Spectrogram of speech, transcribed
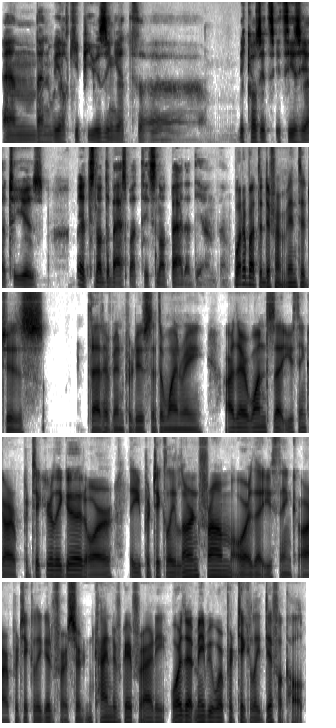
and then we'll keep using it uh, because it's it's easier to use it's not the best, but it's not bad at the end. What about the different vintages that have been produced at the winery? Are there ones that you think are particularly good or that you particularly learned from or that you think are particularly good for a certain kind of grape variety or that maybe were particularly difficult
